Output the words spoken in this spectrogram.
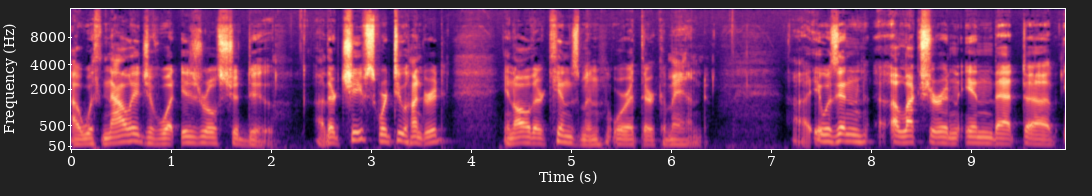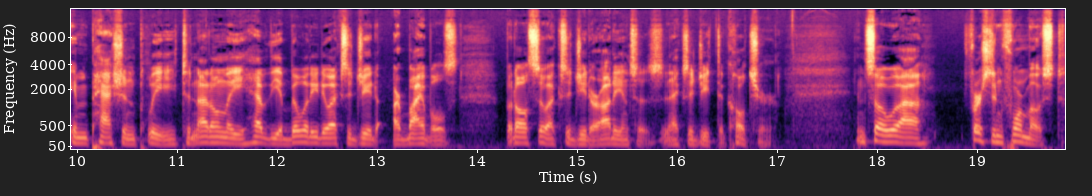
uh, with knowledge of what Israel should do. Uh, their chiefs were 200, and all their kinsmen were at their command. Uh, it was in a lecture in, in that uh, impassioned plea to not only have the ability to exegete our Bibles, but also exegete our audiences and exegete the culture. And so, uh, first and foremost,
